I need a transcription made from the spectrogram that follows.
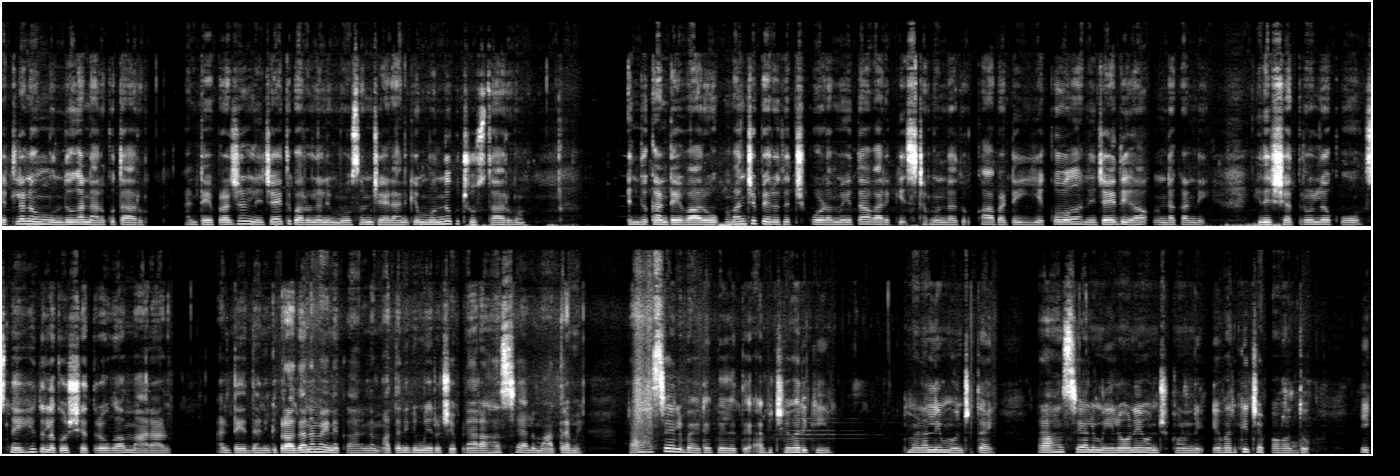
చెట్లను ముందుగా నరుకుతారు. అంటే ప్రజలు నిజాయితీ పరులని మోసం చేయడానికి ముందుకు చూస్తారు. ఎందుకంటే వారు మంచి పేరు తెచ్చుకోవడం మిగతా వారికి ఇష్టం ఉండదు. కాబట్టి ఎక్కువగా నిజాయితీగా ఉండకండి. ఇది శత్రువులకు స్నేహితులకు శత్రువుగా మారాడు. అంటే దానికి ప్రధానమైన కారణం అతనికి మీరు చెప్పిన రహస్యాలు మాత్రమే. రహస్యాలు బయటకు వెళితే అవి చివరికి మనల్ని ముంచుతాయి. రహస్యాలు మీలోనే ఉంచుకోండి. ఎవరికి చెప్పవద్దు. ఇక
